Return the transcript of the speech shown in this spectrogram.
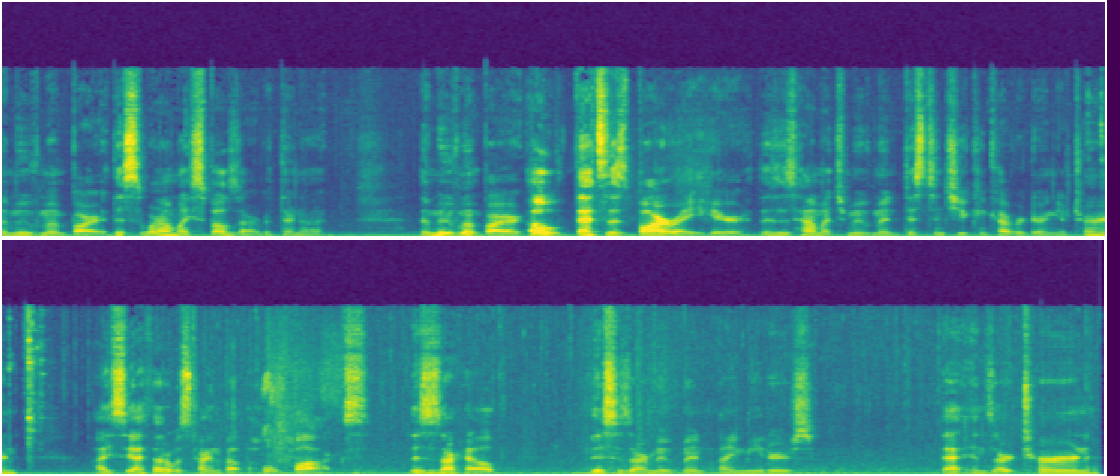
the movement bar. This is where all my spells are, but they're not. The movement bar, oh, that's this bar right here. This is how much movement distance you can cover during your turn. I see. I thought it was talking about the whole box. This is our health. This is our movement, 9 meters. That ends our turn.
